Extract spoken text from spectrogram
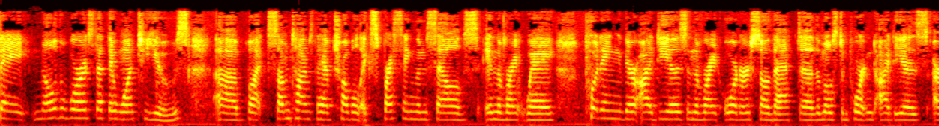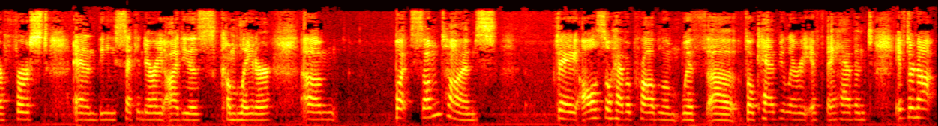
They know the words that they want to use, uh, but sometimes they have trouble expressing themselves in the right way, putting their ideas in the right order so that uh, the most important ideas are first and the secondary ideas come later. Um, but sometimes they also have a problem with uh, vocabulary if they haven't, if they're not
